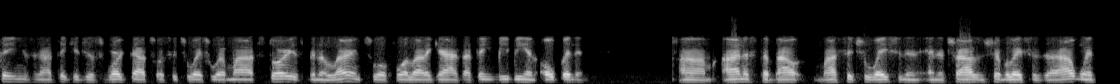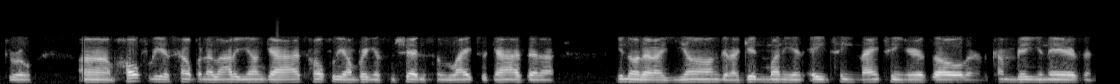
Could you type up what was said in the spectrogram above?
things, and I think it just worked out to a situation where my story has been a learning tool for a lot of guys. I think me being open and um, honest about my situation and, and the trials and tribulations that I went through, um, hopefully it's helping a lot of young guys. Hopefully I'm bringing some shedding some light to guys that are you know, that are young, that are getting money at 18, 19 years old and become millionaires and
